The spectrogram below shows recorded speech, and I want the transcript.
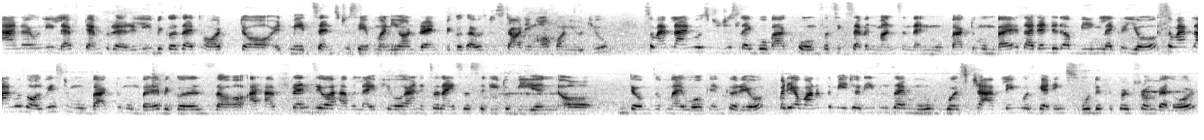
and I only left temporarily because I thought uh, it made sense to save money on rent because I was just starting off on YouTube. So my plan was to just like go back home for six, seven months and then move back to Mumbai. That ended up being like a year. So my plan was always to move back to Mumbai because uh, I have friends here, I have a life here and it's a nicer city to be in uh, in terms of my work and career. But yeah, one of the major reasons I moved was traveling was getting so difficult from Vellore.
